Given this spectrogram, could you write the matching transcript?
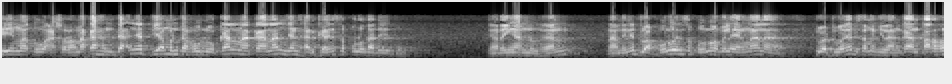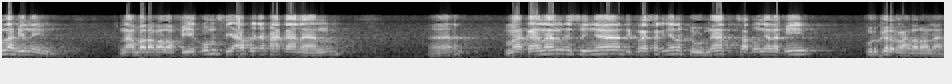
qimatu asyrah maka hendaknya dia mendahulukan makanan yang harganya 10 tadi itu. Yang ringan dulu kan. Nah, ini 20 ini 10, milih yang mana? Dua-duanya bisa menghilangkan. Taruhlah gini. Nah, barakallahu fikum siap punya makanan. Eh, makanan isinya di kreseknya donat, satunya lagi burger lah taruhlah.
